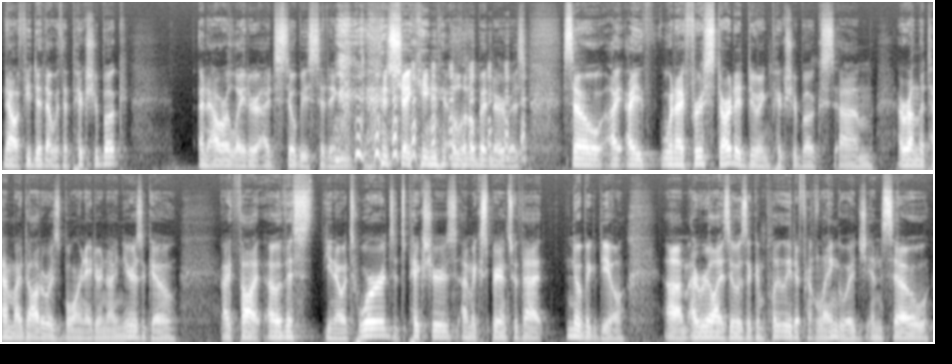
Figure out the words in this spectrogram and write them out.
Now, if you did that with a picture book, an hour later, I'd still be sitting, shaking, a little bit nervous. So I, I, when I first started doing picture books, um, around the time my daughter was born, eight or nine years ago, I thought, oh, this, you know, it's words, it's pictures. I'm experienced with that. No big deal. Um, I realized it was a completely different language, and so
